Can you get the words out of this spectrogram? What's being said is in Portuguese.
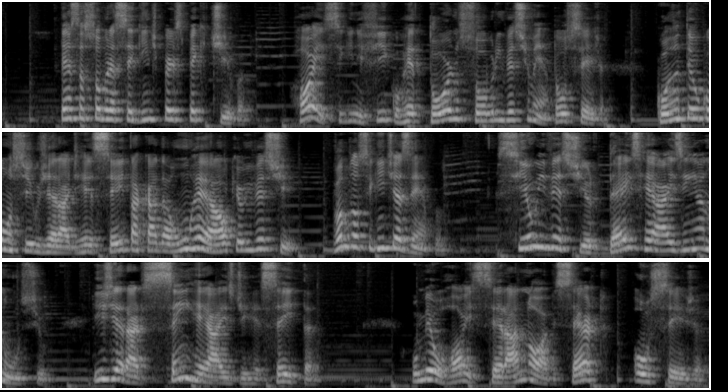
Pensa sobre a seguinte perspectiva. ROI significa o retorno sobre investimento, ou seja, quanto eu consigo gerar de receita a cada um real que eu investi. Vamos ao seguinte exemplo. Se eu investir 10 reais em anúncio e gerar 100 reais de receita, o meu ROI será 9, certo? Ou seja,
